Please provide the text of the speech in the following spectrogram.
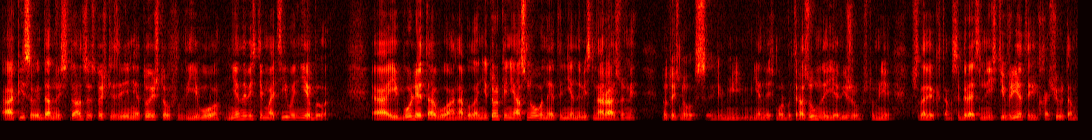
описывает данную ситуацию с точки зрения той, что в его ненависти мотива не было. А, и более того, она была не только не основана, эта ненависть на разуме, ну, то есть, ну, ненависть может быть разумной, я вижу, что мне человек там собирается нанести вред, и хочу там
